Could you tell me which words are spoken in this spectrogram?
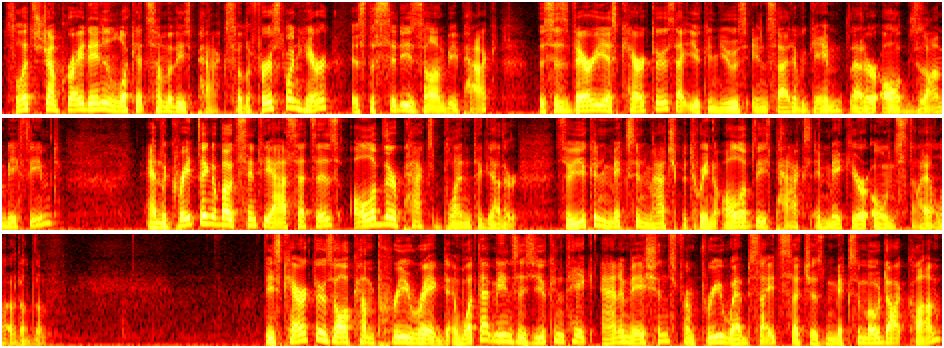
So let's jump right in and look at some of these packs. So the first one here is the City Zombie pack. This is various characters that you can use inside of a game that are all zombie themed. And the great thing about Synty assets is all of their packs blend together. So you can mix and match between all of these packs and make your own style out of them. These characters all come pre-rigged, and what that means is you can take animations from free websites such as Mixamo.com,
